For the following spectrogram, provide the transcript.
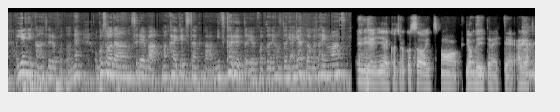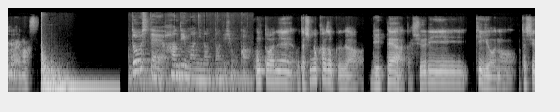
家に関することをねご相談すれば、まあ、解決策が見つかるということで本当にありがとうございます。いえいえ、こちらこそいつも呼んでいただいてありがとうございます。どうしてハンディマンになったんでしょうか？本当はね、私の家族がリペアか修理企業の私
